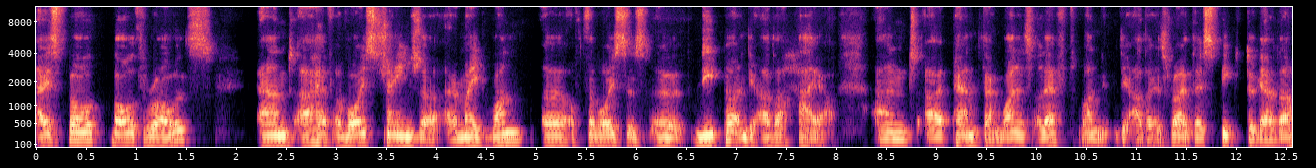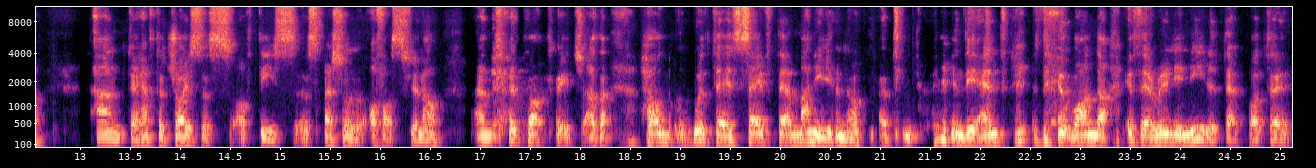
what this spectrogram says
I spoke both roles and I have a voice changer. I made one uh, of the voices uh, deeper and the other higher. And I panned them. One is left, one the other is right. They speak together and they have the choices of these uh, special offers, you know, and talk to each other. How would they save their money, you know. But in the end, they wonder if they really needed that. What they,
